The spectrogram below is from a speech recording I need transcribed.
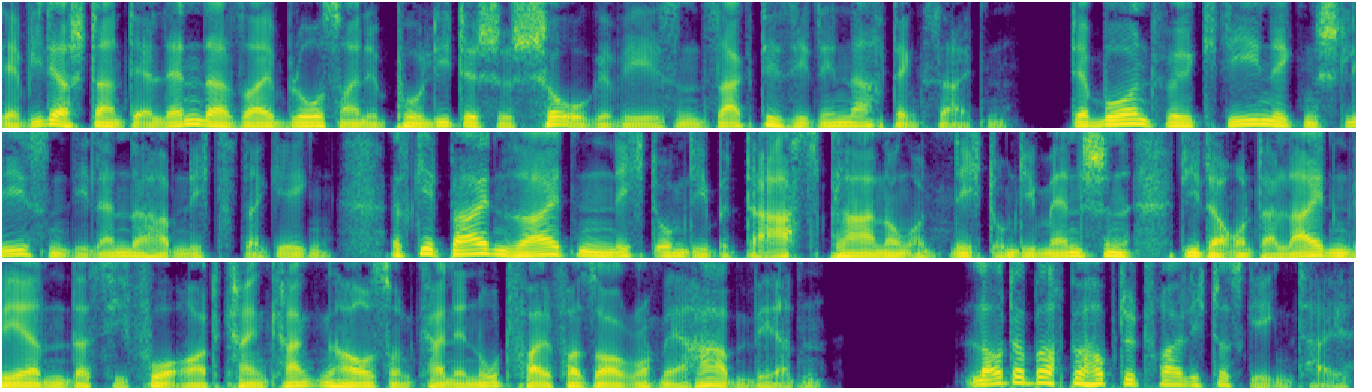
Der Widerstand der Länder sei bloß eine politische Show gewesen, sagte sie den Nachdenkseiten. Der Bund will Kliniken schließen, die Länder haben nichts dagegen. Es geht beiden Seiten nicht um die Bedarfsplanung und nicht um die Menschen, die darunter leiden werden, dass sie vor Ort kein Krankenhaus und keine Notfallversorgung mehr haben werden. Lauterbach behauptet freilich das Gegenteil.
